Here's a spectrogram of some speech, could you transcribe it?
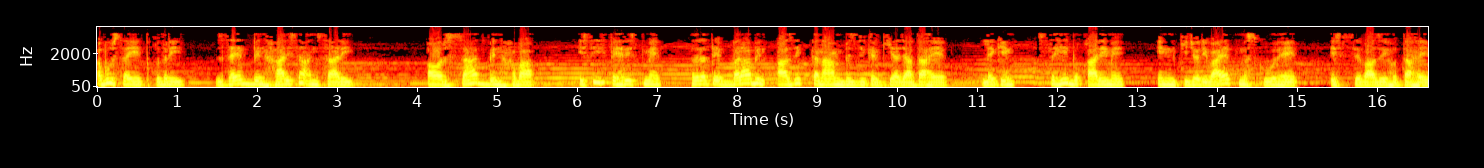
ابو سعید قدری، زید بن حارثہ انصاری اور سعد بن حبا۔ اسی فہرست میں حضرت برا بن عازب کا نام بھی ذکر کیا جاتا ہے، لیکن صحیح بخاری میں ان کی جو روایت مذکور ہے، اس سے واضح ہوتا ہے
